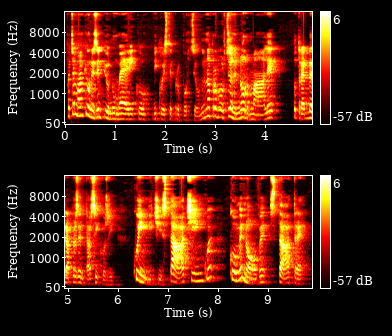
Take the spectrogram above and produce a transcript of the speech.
Facciamo anche un esempio numerico di queste proporzioni. Una proporzione normale potrebbe rappresentarsi così. 15 sta a 5 come 9 sta a 3.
